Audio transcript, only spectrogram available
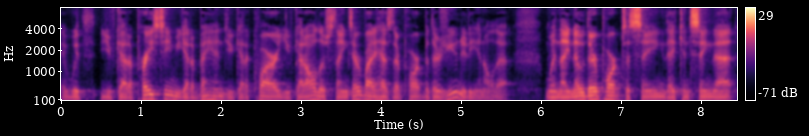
with you've got a praise team, you got a band, you've got a choir, you've got all those things. Everybody has their part, but there's unity in all that. When they know their part to sing, they can sing that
